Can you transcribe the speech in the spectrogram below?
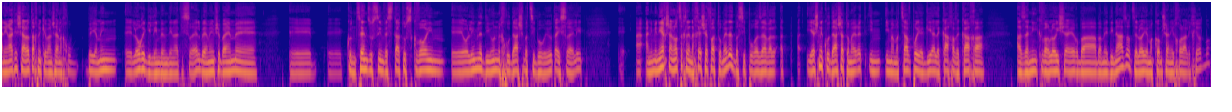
אני רק אשאל אותך, מכיוון שאנחנו בימים לא רגילים במדינת ישראל, בימים שבהם קונצנזוסים וסטטוס קוואים אה, עולים לדיון מחודש בציבוריות הישראלית. אני מניח שאני לא צריך לנחש איפה את עומדת בסיפור הזה, אבל את, יש נקודה שאת אומרת, אם, אם המצב פה יגיע לככה וככה, אז אני כבר לא אשאר במדינה הזאת? זה לא יהיה מקום שאני יכולה לחיות בו?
